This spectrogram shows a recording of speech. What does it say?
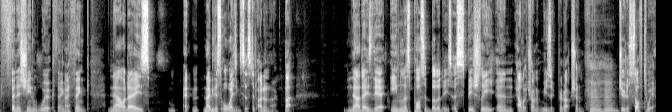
finishing work thing, I think nowadays, maybe this always existed, I don't know, but nowadays there are endless possibilities, especially in electronic music production Mhm. due to software.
